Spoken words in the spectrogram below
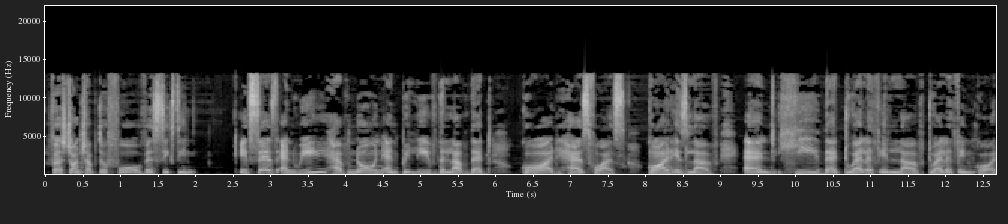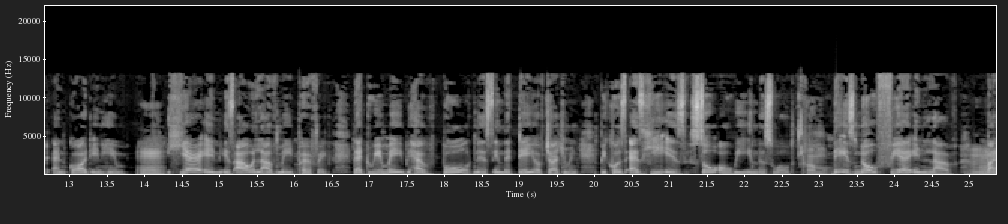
First John chapter four, verse sixteen, it says, "And we have known and believed the love that God has for us. God is love, and he that dwelleth in love dwelleth in God, and God in him. Mm. Herein is our love made perfect, that we may have boldness in the day of judgment, because as he is, so are we in this world. There is no fear in love, mm. but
